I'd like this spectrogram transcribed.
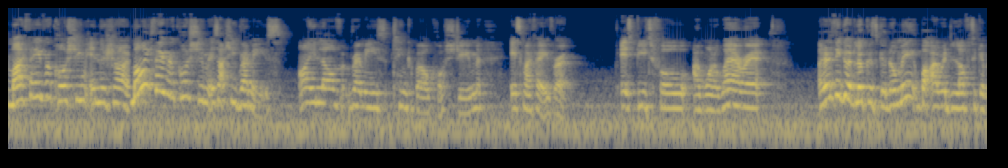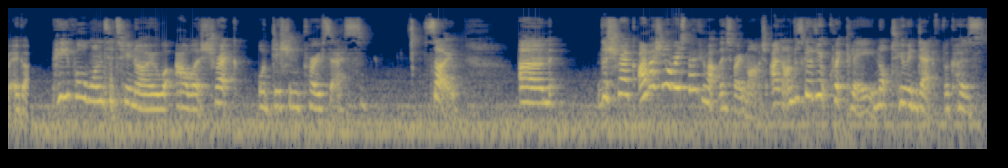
My favourite costume in the show. My favourite costume is actually Remy's. I love Remy's Tinkerbell costume. It's my favourite. It's beautiful, I want to wear it. I don't think it would look as good on me, but I would love to give it a go. People wanted to know our Shrek audition process. So, um, the Shrek, I've actually not really spoken about this very much, and I'm just gonna do it quickly, not too in depth because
